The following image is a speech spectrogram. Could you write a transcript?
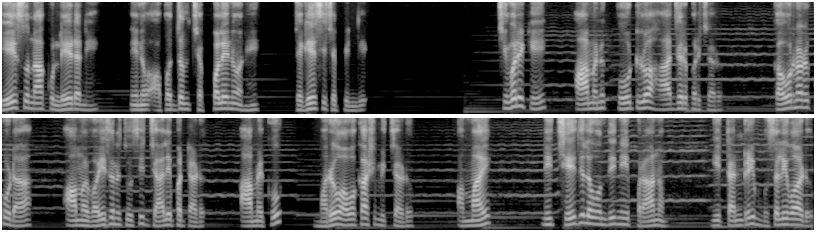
యేసు నాకు లేడని నేను అబద్ధం చెప్పలేను అని తెగేసి చెప్పింది. చివరికి ఆమెను కోర్టులో హాజరుపరిచారు. గవర్నర్ కూడా ఆమె వయసును చూసి జాలిపడ్డాడు. ఆమెకు మరో అవకాశం ఇచ్చాడు. అమ్మాయి నీ చేతిలో ఉంది నీ ప్రాణం. నీ తండ్రి ముసలివాడు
